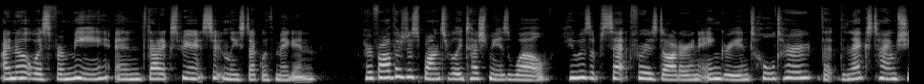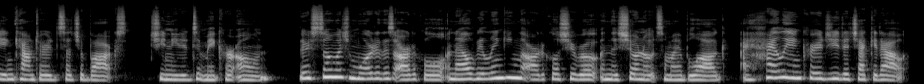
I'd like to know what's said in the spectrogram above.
I know it was for me, and that experience certainly stuck with Meghan. Her father's response really touched me as well. He was upset for his daughter and angry and told her that the next time she encountered such a box, she needed to make her own. There's so much more to this article, and I will be linking the article she wrote in the show notes on my blog. I highly encourage you to check it out.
